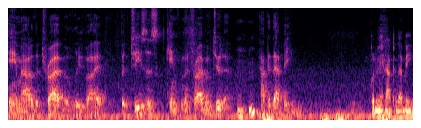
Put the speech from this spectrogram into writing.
came out of the tribe of Levi, but Jesus came from the tribe of Judah. Mm-hmm. How could that be? What do you mean, how could that be?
